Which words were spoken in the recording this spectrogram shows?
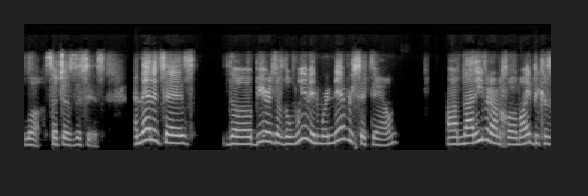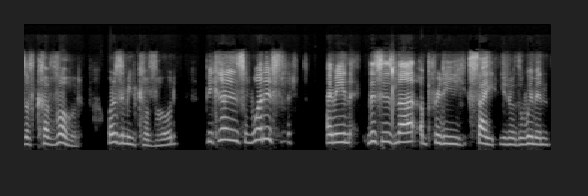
law, such as this is. And then it says the biers of the women were never sit down, um, not even on Cholamoid, because of kavod. What does it mean, kavod? Because what if, I mean, this is not a pretty sight, you know, the women,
